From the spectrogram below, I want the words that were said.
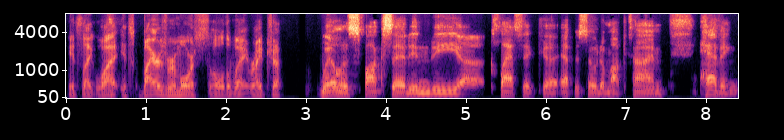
it's like what? It's buyer's remorse all the way, right, Chuck? Well, as Spock said in the uh, classic uh, episode Amok Time, having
